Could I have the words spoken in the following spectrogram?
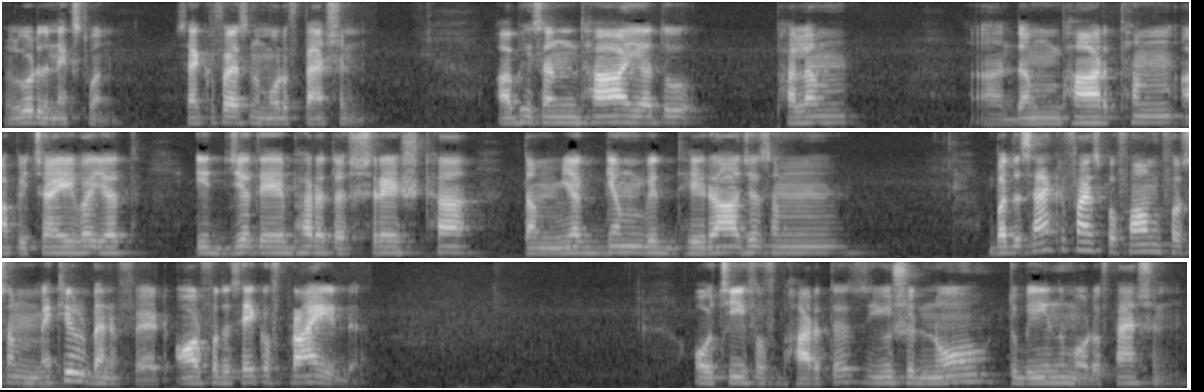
We'll go to the next one. Sacrifice in the mode of passion. अभिसन्धायतु फलं दम्भार्थम् अपि चैव यत् इज्यते भरतश्रेष्ठ तं यज्ञं विद्धि राजसम् but the sacrifice performed for some material benefit or for the sake of pride. O chief of Bharatas, you should know to be in the mode of passion.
